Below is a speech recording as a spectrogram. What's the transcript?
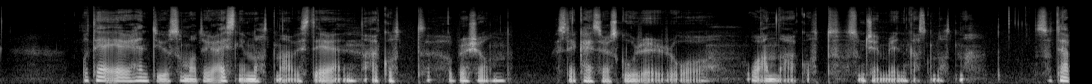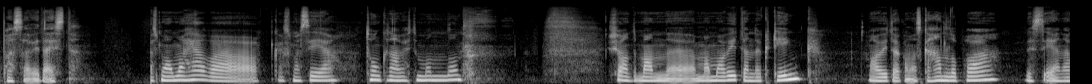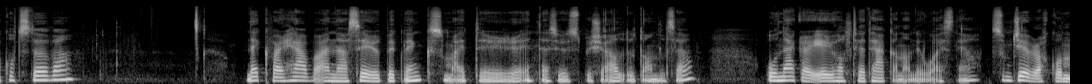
Og det er hentet jo som at det er eisen i nattene hvis det er en akkurat operasjon. Hvis det er keiserskorer og, og annet akkurat som kommer inn ganske om. Så det passer vi eisen. Alltså mamma här var, vad ska man säga, Tonknar vet munnen. Så att man mamma vet ändå ting. Man vet vad man ska handla på. Hvis det er en kortstöva. Nek var her var en serieutbyggving som heter intensiv spesialutdannelse. Og nekker er jo holdt vi at hekene nå, ja. som gjør dere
